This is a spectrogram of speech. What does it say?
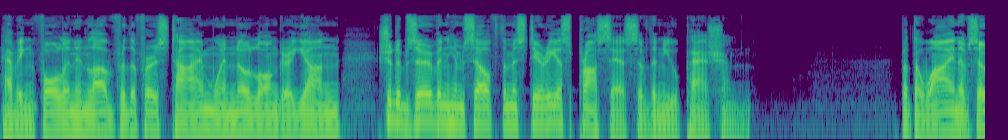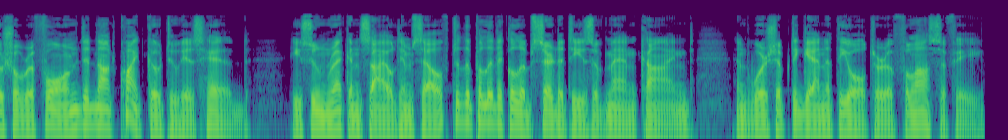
having fallen in love for the first time when no longer young, should observe in himself the mysterious process of the new passion. But the wine of social reform did not quite go to his head. He soon reconciled himself to the political absurdities of mankind, and worshipped again at the altar of philosophy.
